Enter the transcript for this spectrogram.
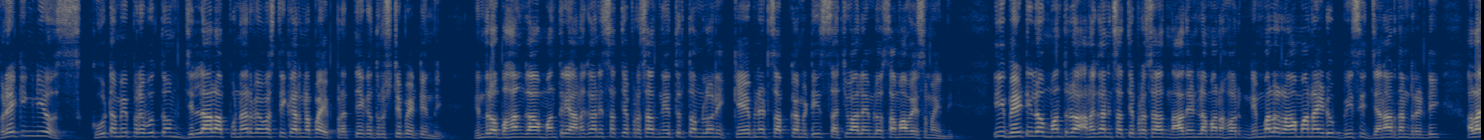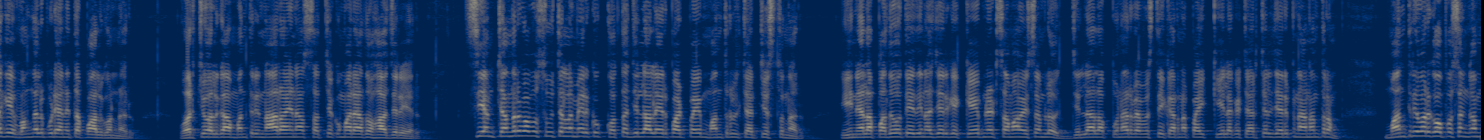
బ్రేకింగ్ న్యూస్. కూటమి ప్రభుత్వం జిల్లాల పునర్వ్యవస్థీకరణపై ప్రత్యేక దృష్టి పెట్టింది. ఇందులో భాగంగా మంత్రి అనగాని సత్యప్రసాద్ నేతృత్వంలోని కేబినెట్ సబ్ కమిటీ సచివాలయంలో సమావేశమైంది. ఈ భేటీలో మంత్రులు అనగాని సత్యప్రసాద్ నాదెండ్ల మనోహర్ నిమ్మల రామానాయుడు బీసీ జనార్దన్ రెడ్డి అలాగే వంగలపూడి అనిత పాల్గొన్నారు. వర్చువల్గా మంత్రి నారాయణ సత్యకుమార్ యాదవ్ హాజరయ్యారు. సీఎం చంద్రబాబు సూచనల మేరకు కొత్త జిల్లాల ఏర్పాటుపై మంత్రులు చర్చిస్తున్నారు. ఈ నెల పదవ తేదీన జరిగే కేబినెట్ సమావేశంలో జిల్లాల పునర్వ్యవస్థీకరణపై కీలక చర్చలు జరిపిన అనంతరం మంత్రివర్గ ఉపసంఘం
